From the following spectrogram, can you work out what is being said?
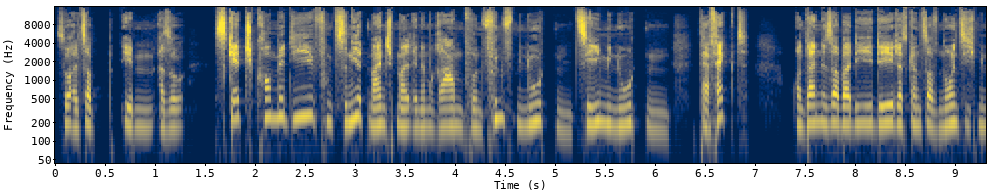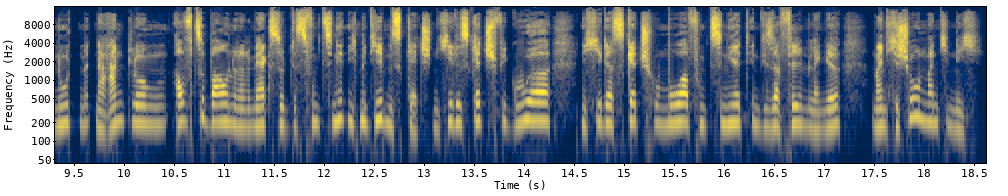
so als ob eben, also Sketch-Comedy funktioniert manchmal in einem Rahmen von fünf Minuten, zehn Minuten perfekt. Und dann ist aber die Idee, das Ganze auf 90 Minuten mit einer Handlung aufzubauen und dann merkst du, das funktioniert nicht mit jedem Sketch. Nicht jede Sketchfigur, nicht jeder Sketch-Humor funktioniert in dieser Filmlänge. Manche schon, manche nicht.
